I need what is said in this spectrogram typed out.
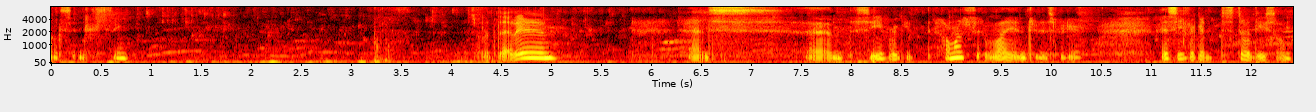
looks interesting. Let's put that in, and, and see if I can, how much am I into this video? Let's see if I can still do some.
